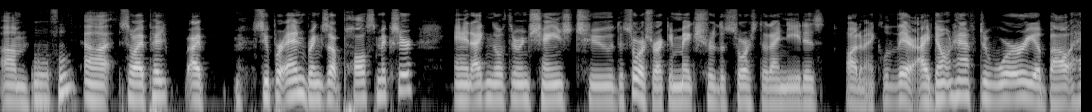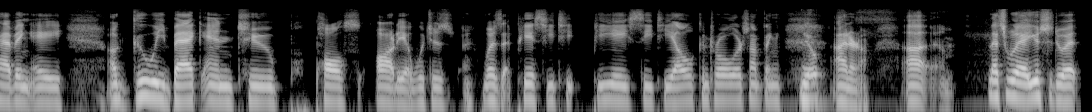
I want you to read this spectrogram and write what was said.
Um, mm-hmm. uh, so I pick, I Super N brings up Pulse Mixer, and I can go through and change to the source, or I can make sure the source that I need is automatically there. I don't have to worry about having a a GUI back end to Pulse Audio, which is what is that PACT, PACTL control or something? Yep. I don't know. Uh, that's the way I used to do it,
